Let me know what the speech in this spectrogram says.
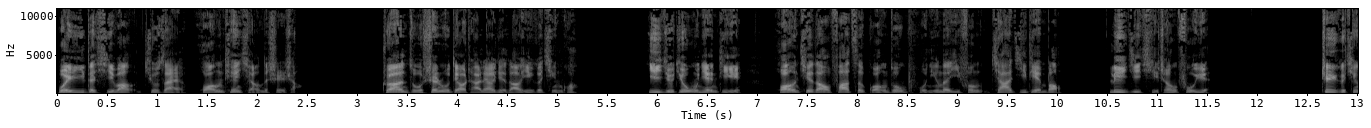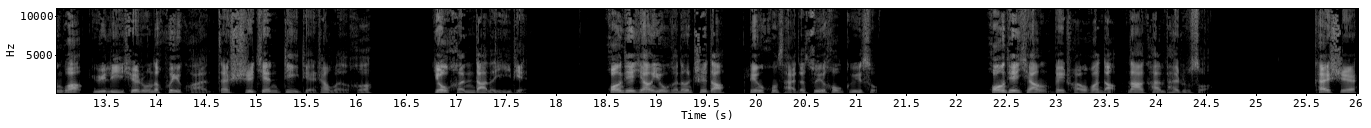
唯一的希望就在黄天祥的身上。专案组深入调查，了解到一个情况：一九九五年底，黄接到发自广东普宁的一封加急电报，立即启程赴粤。这个情况与李学荣的汇款在时间、地点上吻合，有很大的疑点。黄天祥有可能知道林红彩的最后归宿。黄天祥被传唤到纳堪派出所。开始，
